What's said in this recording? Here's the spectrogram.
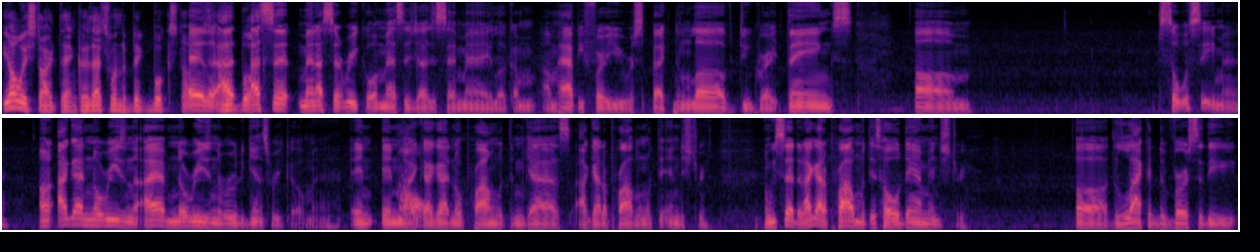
You always start then because that's when the big book starts. Hey, look, I, book. I sent man, I sent Rico a message. I just said, man, hey, look, I'm I'm happy for you. Respect and love. Do great things. Um. So we'll see, man. I, I got no reason. I have no reason to root against Rico, man. And and Mike, No. I got no problem with them guys. I got a problem with the industry, and we said it. I got a problem with this whole damn industry. Uh, the lack of diversity,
